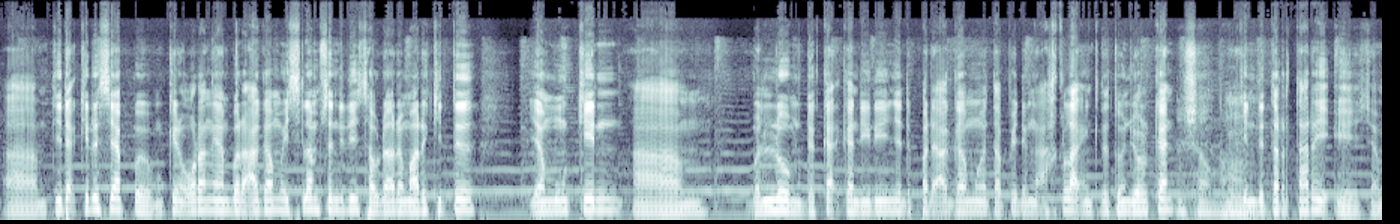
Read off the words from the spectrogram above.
um, tidak kira siapa. Mungkin orang yang beragama Islam sendiri saudara mara kita yang mungkin um, belum dekatkan dirinya daripada agama tapi dengan akhlak yang kita tunjulkan mungkin dia tertarik eh macam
